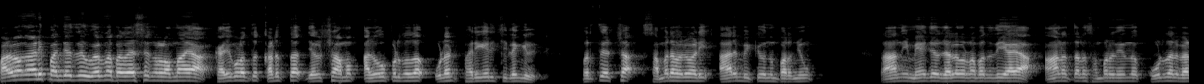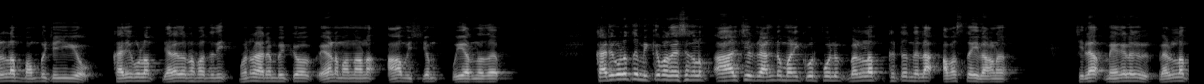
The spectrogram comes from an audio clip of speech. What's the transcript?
പഴവങ്ങാടി പഞ്ചായത്തിലെ ഉയർന്ന പ്രദേശങ്ങളിലൊന്നായ കരികുളത്ത് കടുത്ത ജലക്ഷാമം അനുഭവപ്പെടുന്നത് ഉടൻ പരിഹരിച്ചില്ലെങ്കിൽ പ്രത്യക്ഷ സമരപരിപാടി ആരംഭിക്കുമെന്നും പറഞ്ഞു. റാന്നി മേജർ ജലവിതരണ പദ്ധതിയായ ആനത്തല സംഭരണിയിൽ നിന്ന് കൂടുതൽ വെള്ളം പമ്പ് ചെയ്യുകയോ കരികുളം ജലവിതരണ പദ്ധതി പുനരാരംഭിക്കുകയോ വേണമെന്നാണ് ആവശ്യം ഉയർന്നത്. കരികുളത്ത് മിക്ക പ്രദേശങ്ങളും ആഴ്ചയിൽ രണ്ട് മണിക്കൂർ പോലും വെള്ളം കിട്ടുന്നില്ല അവസ്ഥയിലാണ്. ചില മേഖലകളിൽ വെള്ളം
